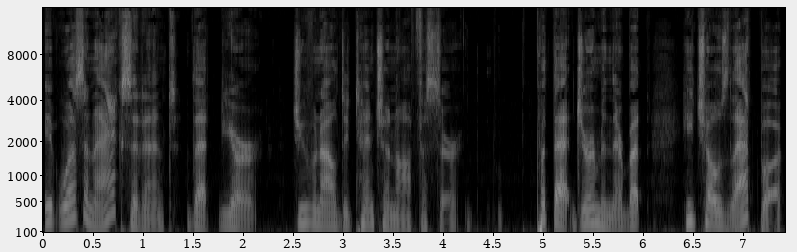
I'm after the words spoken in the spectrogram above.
it was an accident that your juvenile detention officer put that germ in there, but he chose that book.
